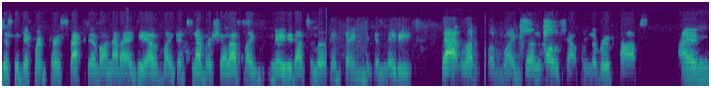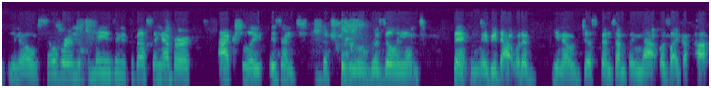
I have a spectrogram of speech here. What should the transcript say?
just a different perspective on that idea of like it's never showed up like maybe that's a good thing because maybe that level of like gung ho shout from the rooftops I'm, you know, sober and it's amazing, it's the best thing ever, actually isn't the true resilient thing. Maybe that would have, you know, just been something that was like a puff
